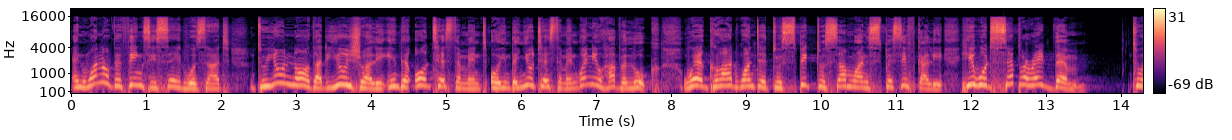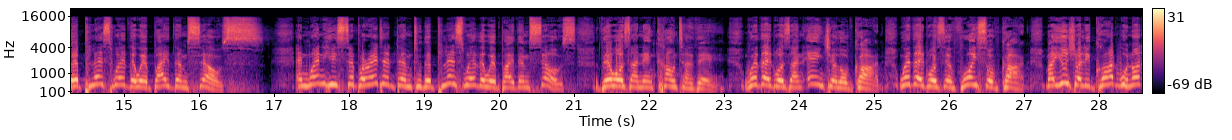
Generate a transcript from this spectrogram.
And one of the things He said was that, Do you know that usually in the Old Testament or in the New Testament, when you have a look where God wanted to speak to someone specifically, He would separate them to a place where they were by themselves. And when he separated them to the place where they were by themselves, there was an encounter there. Whether it was an angel of God, whether it was a voice of God. But usually God will not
